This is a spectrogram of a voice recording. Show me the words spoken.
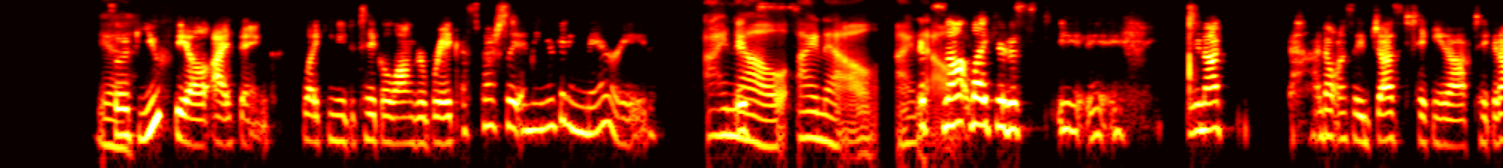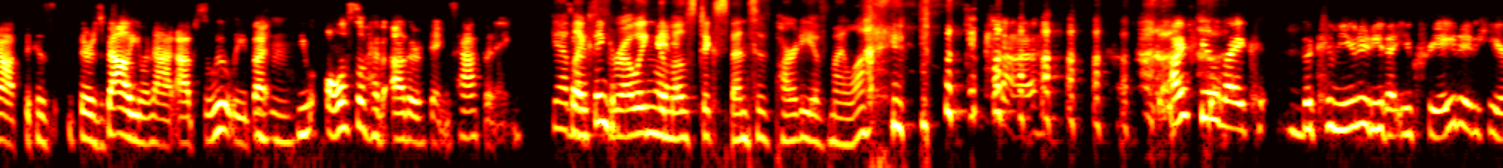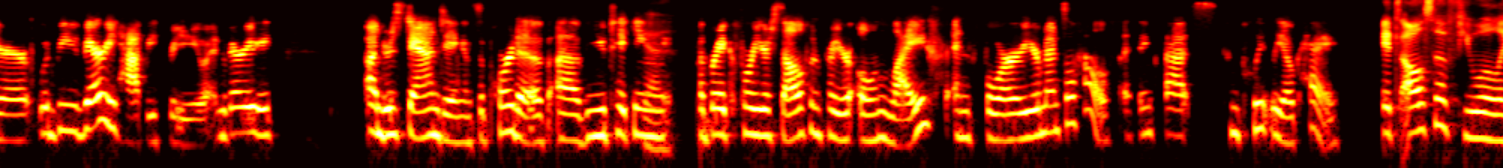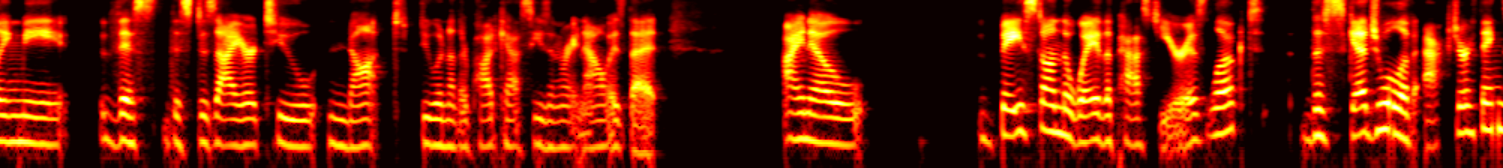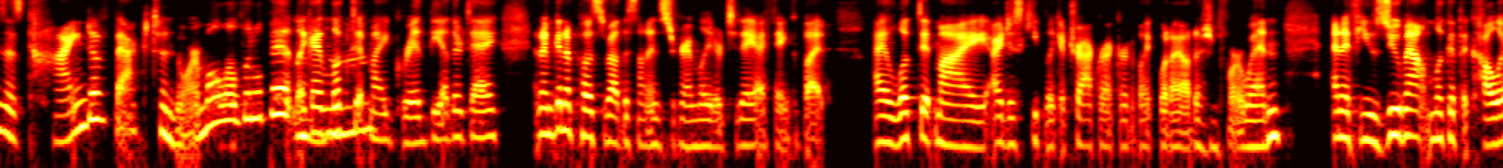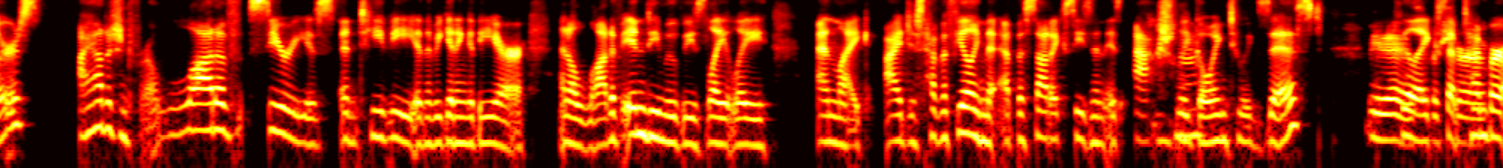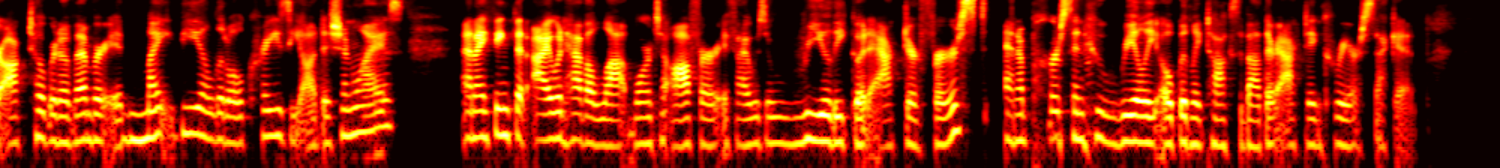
Yeah. so if you feel i think like you need to take a longer break especially i mean you're getting married. I know it's, i know i know. it's not like you're just you're not i don't want to say just taking it off take it off because there's value in that absolutely. But mm-hmm. you also have other things happening yeah so like throwing the most expensive party of my life yeah I feel like the community that you created here would be very happy for you and very understanding and supportive of you taking yeah. a break for yourself and for your own life and for your mental health. I think that's completely okay. It's also fueling me this this desire to not do another podcast season right now is that I know based on the way the past year has looked the schedule of actor things is kind of back to normal a little bit. Like mm-hmm. I looked at mm-hmm. my grid the other day, and I'm going to post about this on Instagram later today, I think. But I looked at my, I just keep like a track record of like what I auditioned for when. And if you zoom out and look at the colors, I auditioned for a lot of series and TV in the beginning of the year and a lot of indie movies lately. And like, I just have a feeling that episodic season is actually mm-hmm. going to exist. It I feel like September, sure. October, November, it might be a little crazy audition wise. And I think that I would have a lot more to offer if I was a really good actor first and a person mm-hmm. who really openly talks about their acting career second.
